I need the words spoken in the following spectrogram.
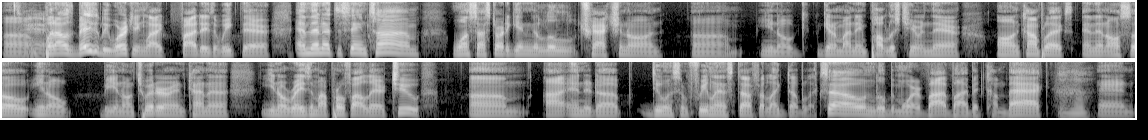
Um, but I was basically working like five days a week there, and then at the same time, once I started getting a little traction on, um, you know, getting my name published here and there on Complex, and then also, you know, being on Twitter and kind of, you know, raising my profile there too. Um, I ended up doing some freelance stuff at like Double XL and a little bit more at Vibe. Vibe had come back, Mhm. and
